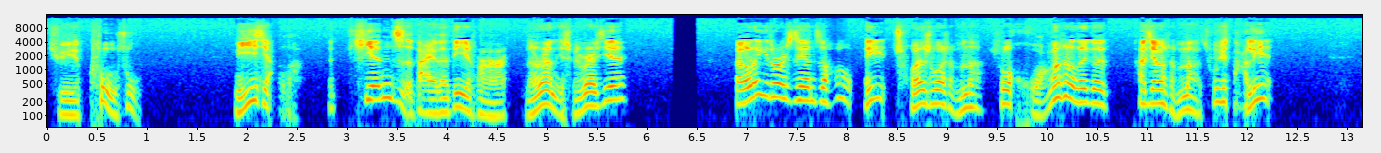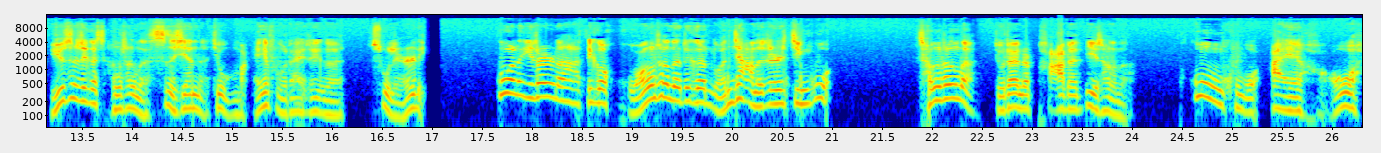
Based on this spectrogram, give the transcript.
去控诉。你想啊。天子待的地方能让你随便进？等了一段时间之后，哎，传说什么呢？说皇上这个他将什么呢？出去打猎。于是这个程生呢，事先呢就埋伏在这个树林里。过了一阵呢，这个皇上的这个銮驾呢，这是经过，程生呢就在那趴在地上呢，痛哭哀嚎啊。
